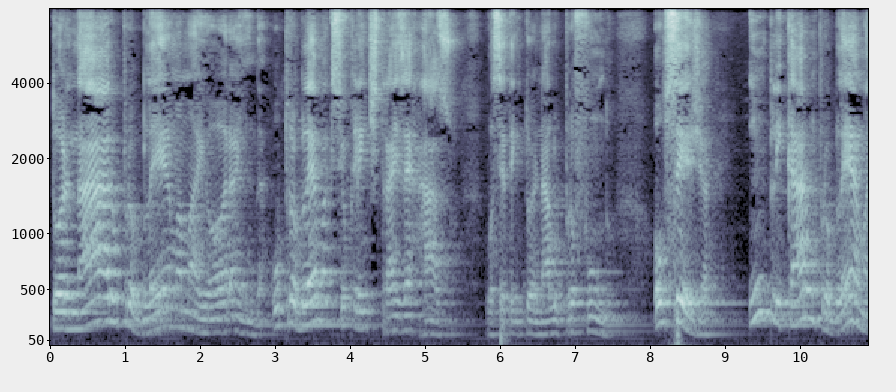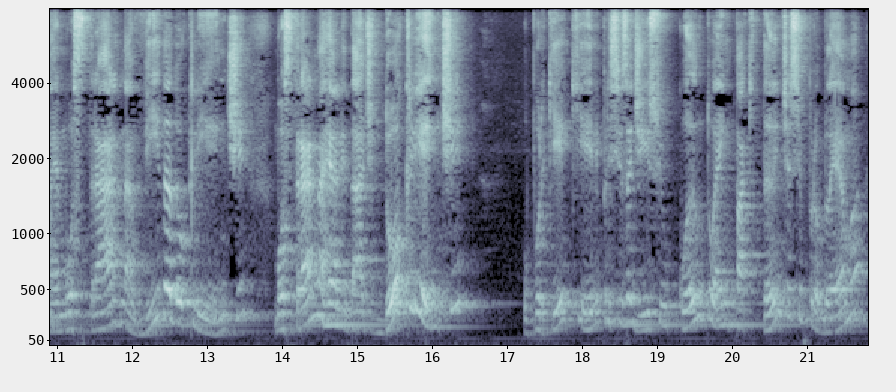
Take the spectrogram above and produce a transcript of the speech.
tornar o problema maior ainda. O problema que seu cliente traz é raso, você tem que torná-lo profundo. Ou seja, implicar um problema é mostrar na vida do cliente, mostrar na realidade do cliente o porquê que ele precisa disso e o quanto é impactante esse problema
